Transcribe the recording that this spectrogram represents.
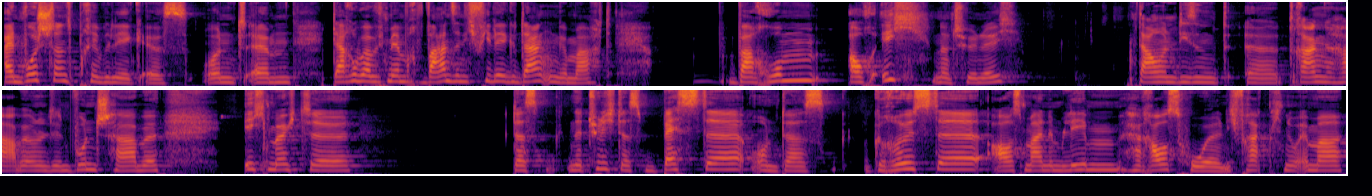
ein Wohlstandsprivileg ist. Und ähm, darüber habe ich mir einfach wahnsinnig viele Gedanken gemacht. Warum auch ich natürlich dauernd diesen äh, Drang habe und den Wunsch habe, ich möchte das natürlich das Beste und das Größte aus meinem Leben herausholen. Ich frage mich nur immer,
